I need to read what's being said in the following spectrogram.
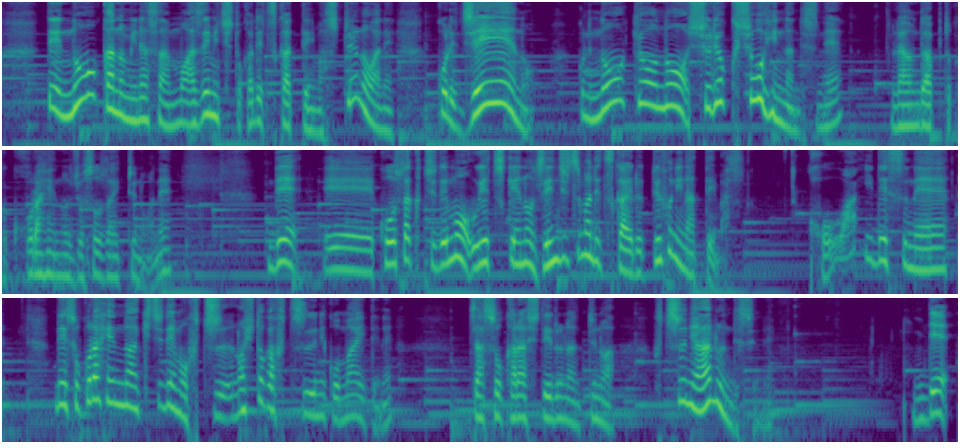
で農家の皆さんもあぜ道とかで使っています。というのはねこれ JA のこれ農協の主力商品なんですね。ラウンドアップとかここら辺の除草剤っていうのはね。で、えー、工作地でも植え付けの前日まで使えるっていうふうになっています。怖いですね。で、そこら辺の空き地でも普通の人が普通にこう巻いてね、雑草からしてるなんていうのは普通にあるんですよね。で、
